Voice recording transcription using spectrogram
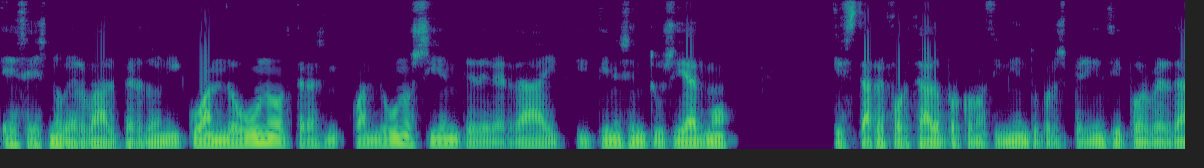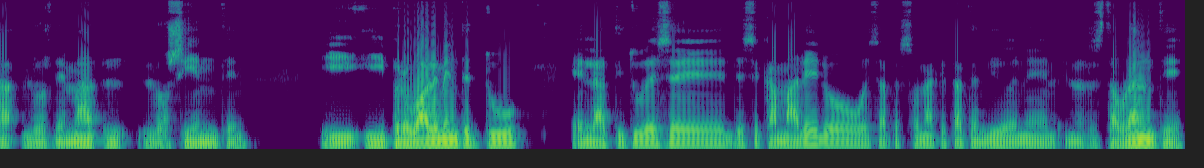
es, no verbal, perdón. Y cuando uno, cuando uno siente de verdad y, y tienes entusiasmo que está reforzado por conocimiento, por experiencia y por verdad, los demás lo sienten. Y, y probablemente tú, en la actitud de ese, de ese camarero o esa persona que te ha atendido en el, en el restaurante,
